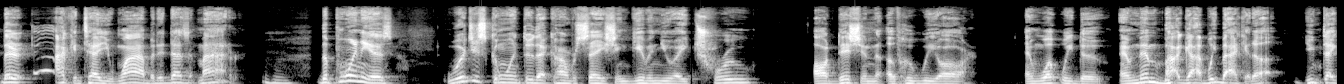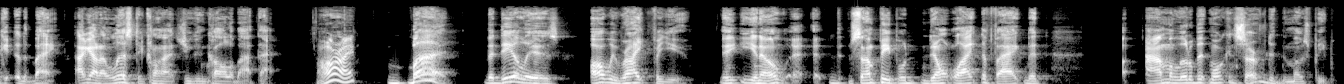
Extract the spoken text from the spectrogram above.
There, I can tell you why, but it doesn't matter. Mm-hmm. The point is, we're just going through that conversation, giving you a true audition of who we are and what we do. And then by God, we back it up. You can take it to the bank. I got a list of clients you can call about that. All right. But the deal is, are we right for you? You know, uh, some people don't like the fact that I'm a little bit more conservative than most people.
